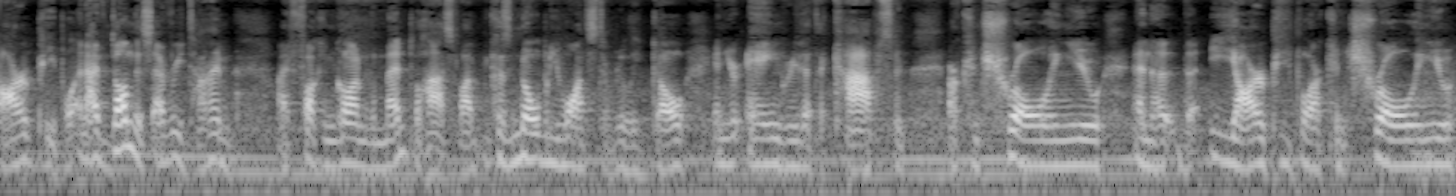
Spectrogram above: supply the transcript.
ER people, and I've done this every time I fucking gone to the mental hospital because nobody wants to really go, and you're angry that the cops are controlling you, and the, the ER people are controlling you,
